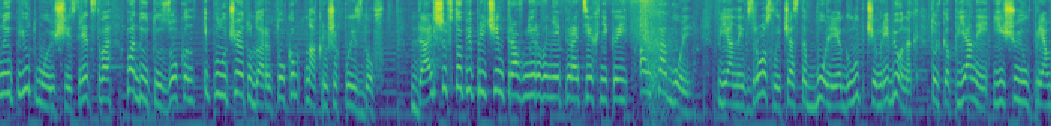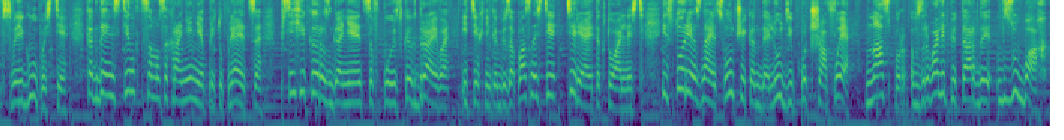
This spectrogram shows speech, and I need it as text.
но и пьют моющие средства, падают из окон и получают удары током на крышах поездов. Дальше в топе причин травмирования пиротехникой – алкоголь. Пьяный взрослый часто более глуп, чем ребенок, только пьяный еще и упрям в своей глупости. Когда инстинкт самосохранения притупляется, психика разгоняется в поисках драйва, и техника безопасности теряет актуальность. История знает случаи, когда люди под шофе наспор взрывали петарды в зубах,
